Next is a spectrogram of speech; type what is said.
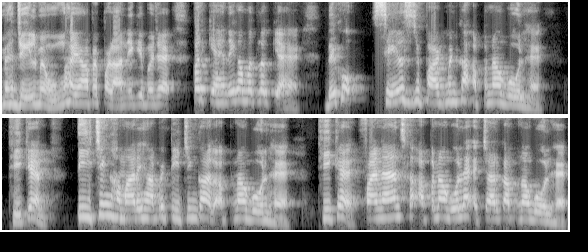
मैं जेल में हूँगा यहाँ पे पढ़ाने की बजाय। पर कहने का मतलब क्या है? देखो सेल्स डिपार्टमेंट का अपना गोल है, ठीक है? टीचिंग हमारे यहाँ पे टीचिंग का अपना गोल है, ठीक है? फाइनेंस का अपना गोल है एचआर का अपना गोल है।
